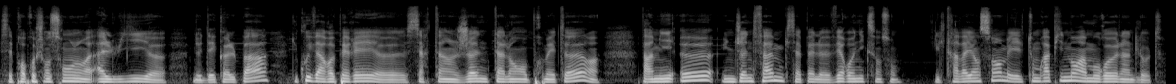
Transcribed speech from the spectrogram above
Ses propres chansons à lui euh, ne décollent pas. Du coup, il va repérer certains jeunes talents prometteurs. Parmi eux, une jeune femme qui s'appelle Véronique Sanson. Ils travaillent ensemble et ils tombent rapidement amoureux l'un de l'autre.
